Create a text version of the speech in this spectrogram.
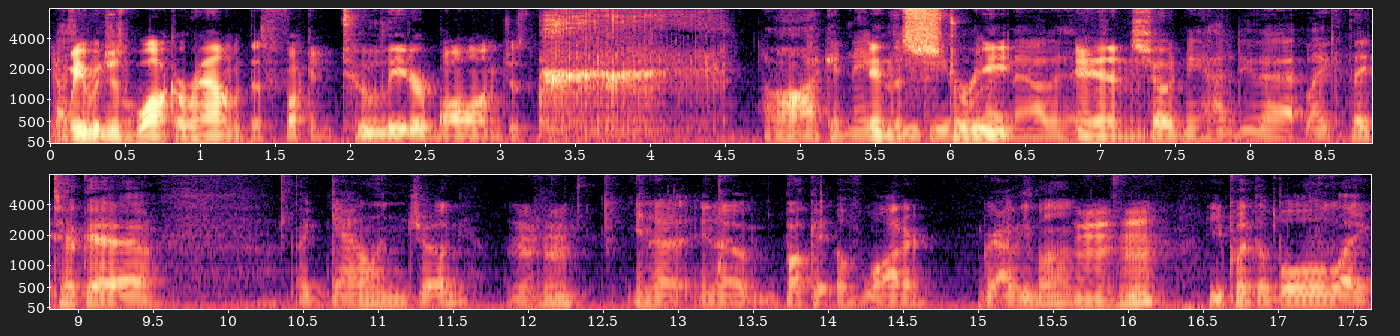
And That's we would just walk around with this fucking 2 liter bong just oh, I could name In the street, right now that and- showed me how to do that. Like they took a a gallon jug Mhm. in a in a bucket of water, gravity bong. Mhm. You put the bowl like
